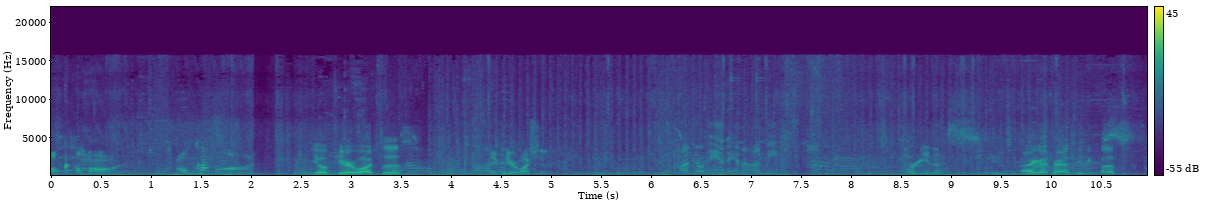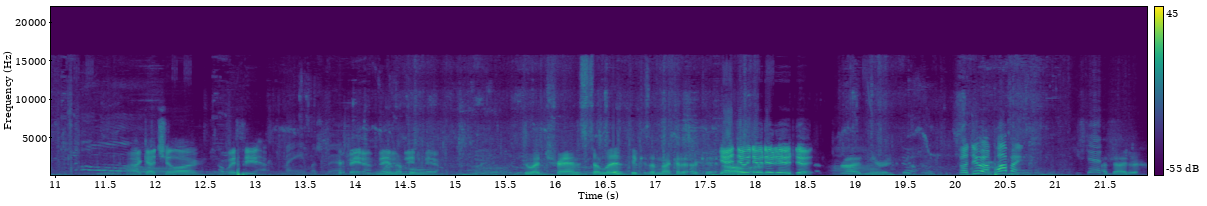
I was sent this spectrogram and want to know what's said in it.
Oh come on! Oh come on! Yo, Pure, watch this. Oh, Hey, Hanzo? Pure, watch it. Hanzo and Ana on me. We're even. I got Trancy to clap. I got you, log. I'm with you. My aim was Here, bad. bait him, bait him, bait him. Do I trans to live? Because I'm not gonna. Okay. Yeah, oh, do it, do it, do it, do it. Died oh. near it. No, do it, I'm popping! He's dead. I died. They're,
